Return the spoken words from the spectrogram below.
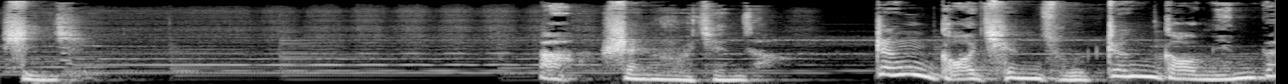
心结啊，深入经藏。真搞清楚，真搞明白，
